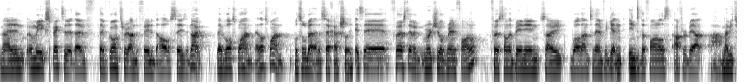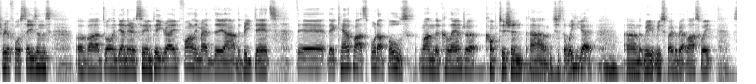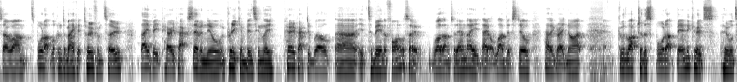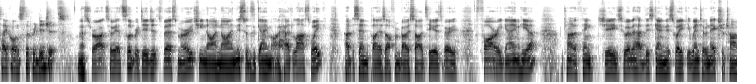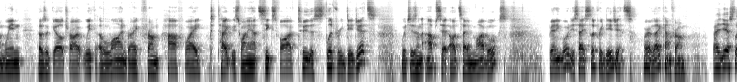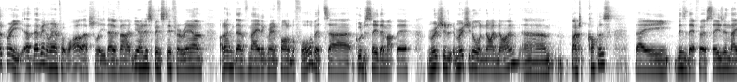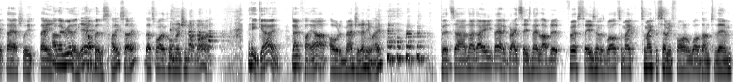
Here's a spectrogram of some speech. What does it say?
Man, and, and we expected it. They've they've gone through undefeated the whole season. No, they've lost one. They lost one. We'll talk about that in a sec. Actually, it's their first ever Maroochydore Grand Final. First time they've been in. So well done to them for getting into the finals after about ah, maybe three or four seasons of uh, dwelling down there in C and D grade. Finally made the uh, the big dance. Their their counterpart Sport Up Bulls won the Caloundra competition um, just a week ago um, that we, we spoke about last week. So um, Sport Up looking to make it two from two. They beat Perry Pack 7 0 and pretty convincingly. Perry Pack did well uh, to be in the final, so well done to them. They, they all loved it still, had a great night. Good luck to the Sport Up Bandicoots who will take on Slippery Digits. That's right. So we had Slippery Digits versus Maroochy 9 9. This was the game I had last week. I had to send players off from both sides here. It's a very fiery game here. I'm trying to think, geez, whoever had this game this week, it went to an extra time win. There was a girl try with a line break from halfway to take this one out 6 5 to the slippery digits, which is an upset, I'd say, in my books. Benny, what would you say, slippery digits? Where have they come from? Mate, yeah, Slippery. Uh, they've been around for a while. Actually, they've uh, you know just been sniffing around. I don't think they've made a grand final before, but uh, good to see them up there. Maroochydore nine nine, um, bunch of coppers. They this is their first season. They they actually they Are they really? yeah, Coppers. I think so. That's why they call Maroochydore nine nine. There you go. Don't play up. I would imagine anyway. But uh, no, they, they had a great season. They loved it. First season as well to make to make the semi final. Well done to them.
